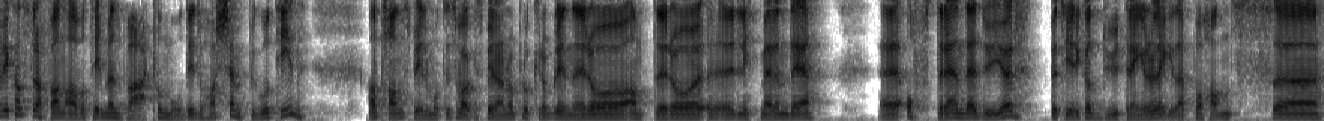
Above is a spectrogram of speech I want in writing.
vi kan, straffe han av og til, men vær tålmodig. Du har kjempegod tid. At han spiller mot de svake spillerne og plukker opp blinder og anter og eh, litt mer enn det, eh, oftere enn det du gjør, betyr ikke at du trenger å legge deg på hans eh,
